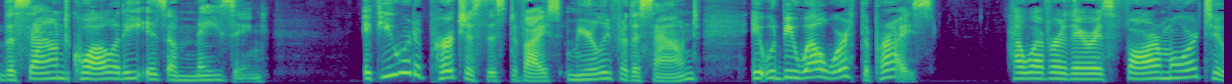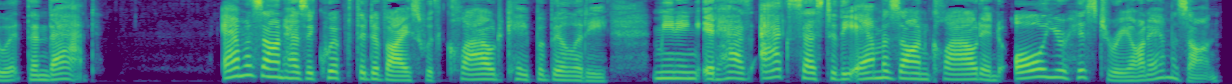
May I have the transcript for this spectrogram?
The sound quality is amazing. If you were to purchase this device merely for the sound, it would be well worth the price. However, there is far more to it than that. Amazon has equipped the device with cloud capability, meaning it has access to the Amazon cloud and all your history on Amazon.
